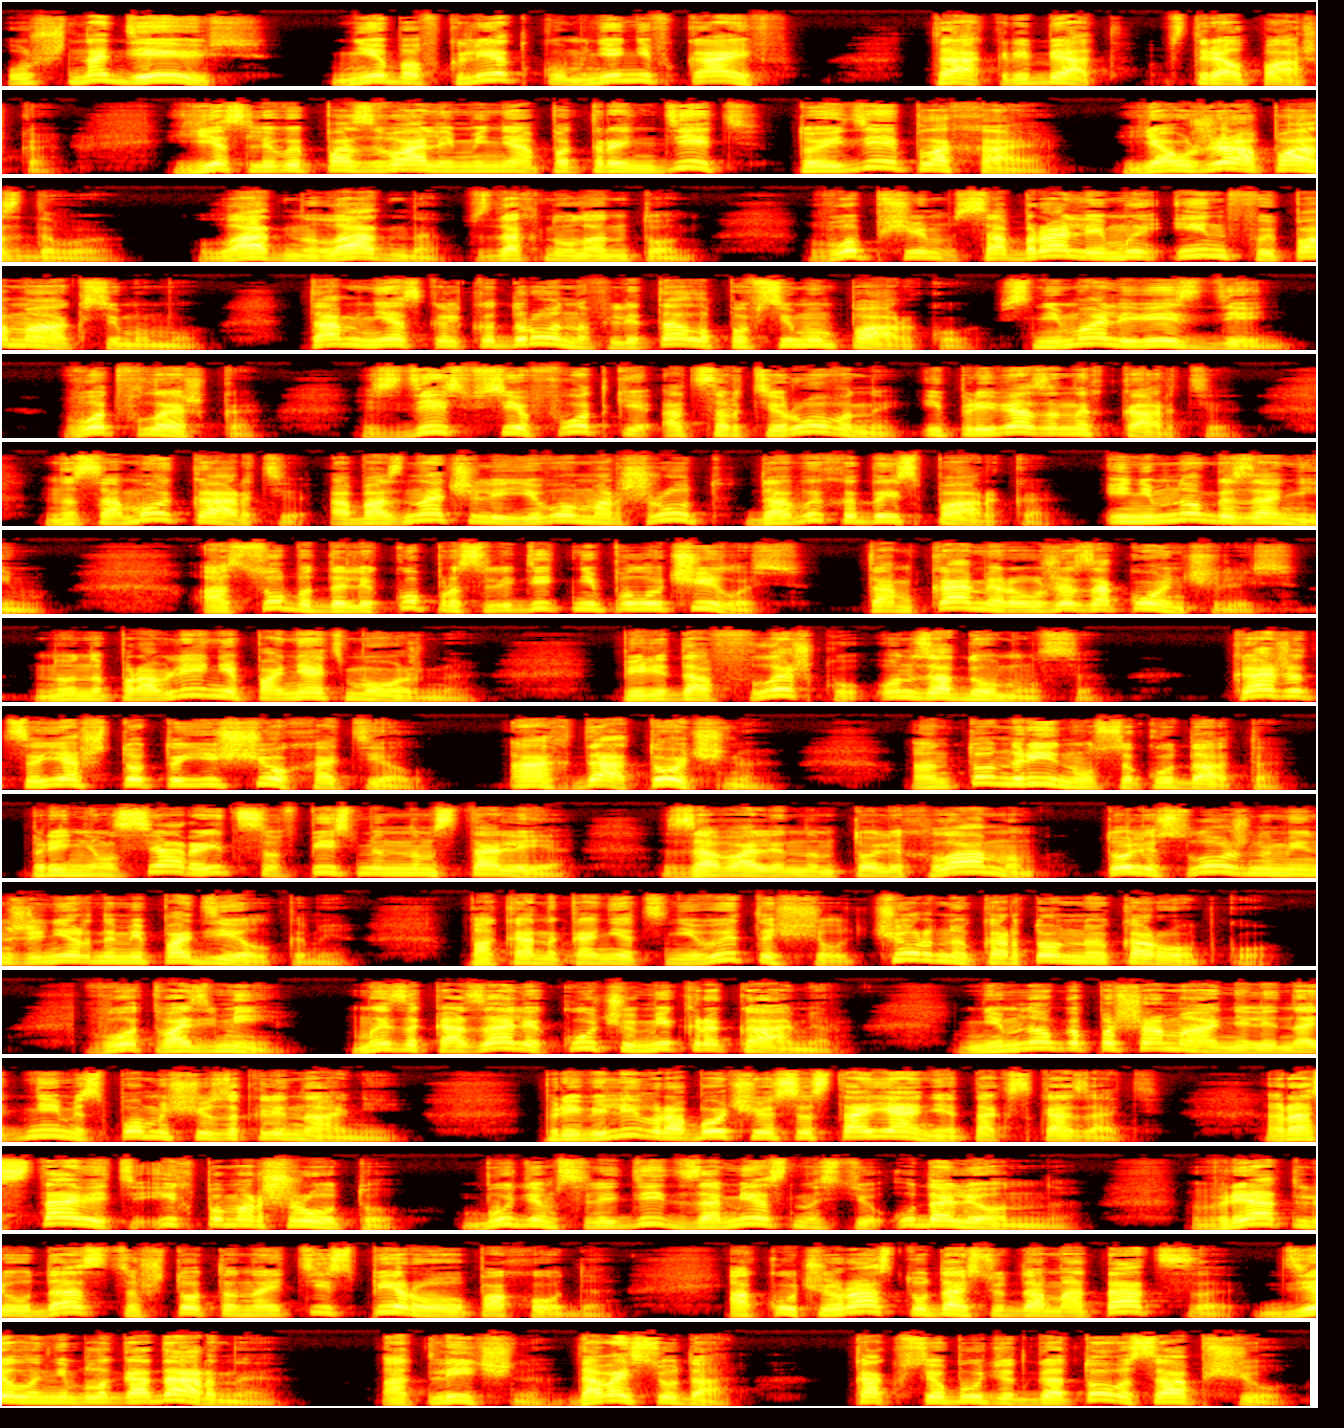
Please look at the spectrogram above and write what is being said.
«Уж надеюсь». Небо в клетку мне не в кайф. Так, ребят, встрял Пашка, если вы позвали меня потрындеть, то идея плохая. Я уже опаздываю. Ладно, ладно, вздохнул Антон. В общем, собрали мы инфы по максимуму. Там несколько дронов летало по всему парку. Снимали весь день. Вот флешка. Здесь все фотки отсортированы и привязаны к карте. На самой карте обозначили его маршрут до выхода из парка и немного за ним. Особо далеко проследить не получилось. Там камеры уже закончились, но направление понять можно. Передав флешку, он задумался. «Кажется, я что-то еще хотел. Ах, да, точно!» Антон ринулся куда-то, принялся рыться в письменном столе, заваленном то ли хламом, то ли сложными инженерными поделками, пока, наконец, не вытащил черную картонную коробку. «Вот, возьми. Мы заказали кучу микрокамер, немного пошаманили над ними с помощью заклинаний. Привели в рабочее состояние, так сказать. Расставить их по маршруту. Будем следить за местностью удаленно. Вряд ли удастся что-то найти с первого похода. А кучу раз туда-сюда мотаться — дело неблагодарное. Отлично, давай сюда. Как все будет готово, сообщу.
